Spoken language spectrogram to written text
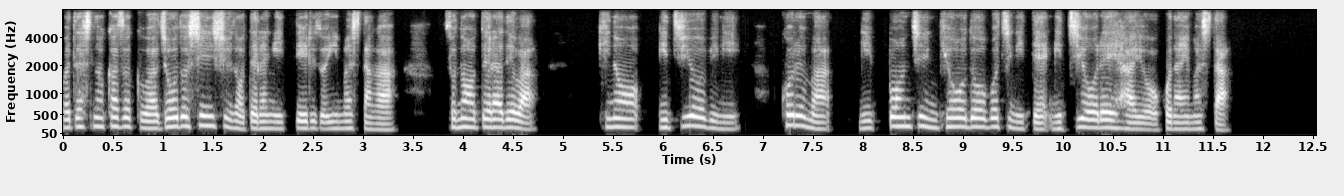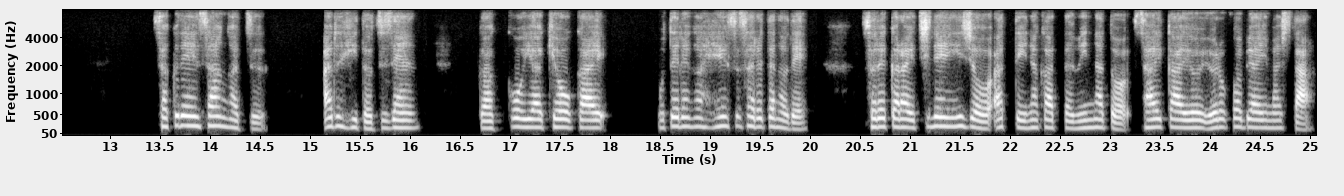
私の家族は浄土真宗のお寺に行っていると言いましたが、そのお寺では、昨日日曜日にコルマ日本人共同墓地にて日曜礼拝を行いました。昨年3月、ある日突然、学校や教会、お寺が閉鎖されたので、それから1年以上会っていなかったみんなと再会を喜び合いました。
